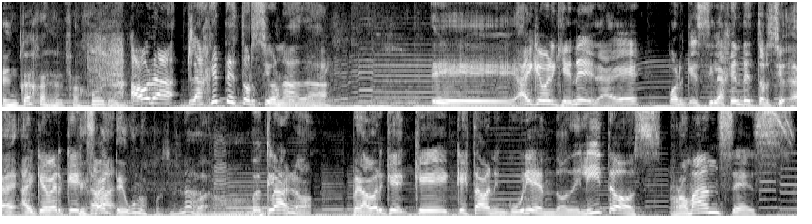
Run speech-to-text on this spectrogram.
En cajas de alfajores. Ahora, la gente extorsionada. eh, hay que ver quién era, ¿eh? Porque si la gente extorsiona. Hay que ver qué Que estaba. salte unos por nada. Pues claro. Pero a ver qué, qué, qué estaban encubriendo. ¿Delitos? ¿Romances?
